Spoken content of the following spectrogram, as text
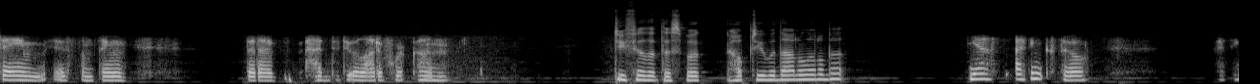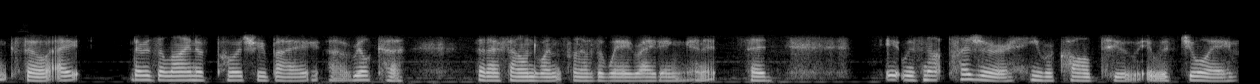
shame is something that I've had to do a lot of work on. Do you feel that this book helped you with that a little bit? Yes, I think so. I think so. I there was a line of poetry by uh, Rilke that I found once when I was away writing, and it said, "It was not pleasure you were called to; it was joy.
